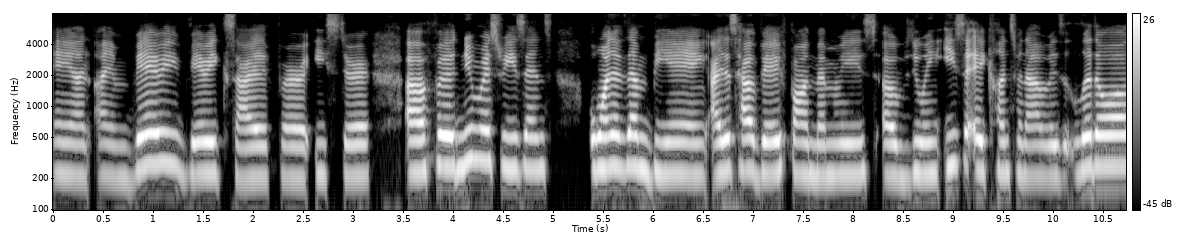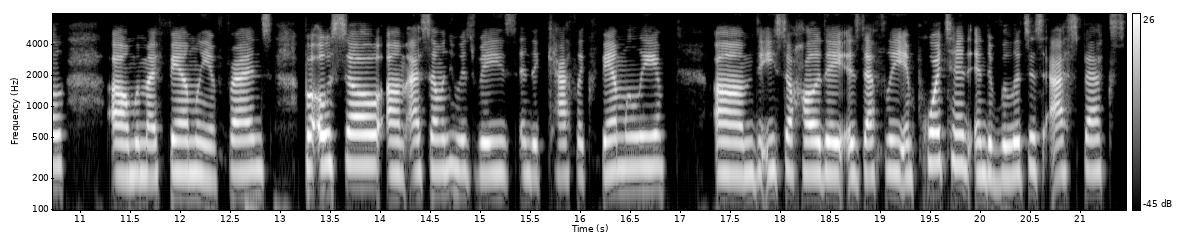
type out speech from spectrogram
and I am very, very excited for Easter uh, for numerous reasons. One of them being, I just have very fond memories of doing Easter egg hunts when I was little um, with my family and friends, but also um, as someone who was raised in the Catholic family um, the Easter holiday is definitely important in the religious aspects.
